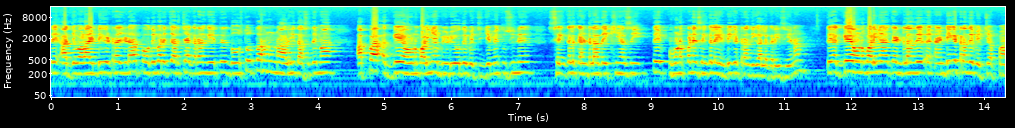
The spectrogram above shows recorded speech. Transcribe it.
ਤੇ ਅੱਜ ਵਾਲਾ ਇੰਡੀਕੇਟਰ ਆ ਜਿਹੜਾ ਆਪਾਂ ਉਹਦੇ ਬਾਰੇ ਚਰਚਾ ਕਰਾਂਗੇ। ਤੇ ਦੋਸਤੋ, ਤੁਹਾਨੂੰ ਨਾਲ ਹੀ ਦੱਸ ਦੇਵਾਂ, ਆਪਾਂ ਅੱਗੇ ਆਉਣ ਵਾਲੀਆਂ ਵੀਡੀਓ ਦੇ ਵਿੱਚ, ਜਿਵੇਂ ਤੁਸੀਂ ਨੇ ਸਿੰਗਲ ਕੈਂਡਲਾਂ ਦੇਖੀਆਂ ਸੀ, ਤੇ ਹੁਣ ਆਪਾਂ ਨੇ ਸਿੰਗਲ ਇੰਡੀਕੇਟਰਾਂ ਦੀ ਗੱਲ ਕਰੀ ਸੀ ਨਾ ਤੇ ਅੱਗੇ ਆਉਣ ਵਾਲੀਆਂ ਕੈਂਡਲਾਂ ਦੇ ਇੰਡੀਕੇਟਰਾਂ ਦੇ ਵਿੱਚ ਆਪਾਂ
